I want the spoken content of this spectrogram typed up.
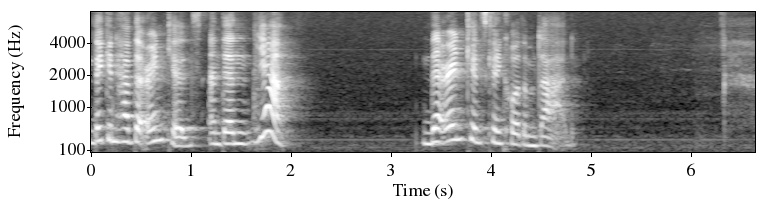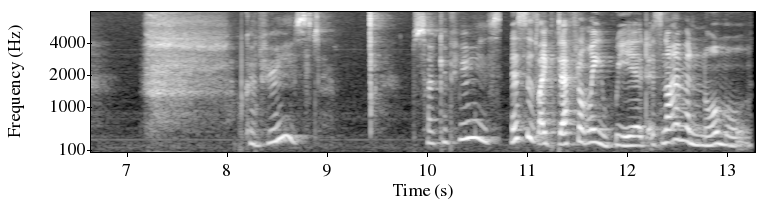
they can have their own kids and then, yeah, their own kids can call them dad. I'm confused. I'm so confused. This is like definitely weird. It's not even normal.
